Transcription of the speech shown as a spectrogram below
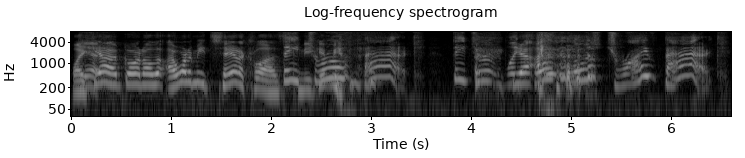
Like, Yeah. yeah, I'm going all. The- I want to meet Santa Claus. they Can you give me? drove back. They drove like Yeah. Clark and Lois drive back.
